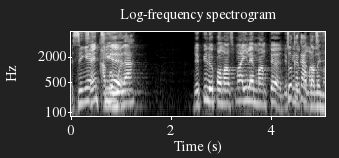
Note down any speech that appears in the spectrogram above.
si nye C'est un tueur. amewula Depuis le commencement, il est menteur. Depuis le commencement.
